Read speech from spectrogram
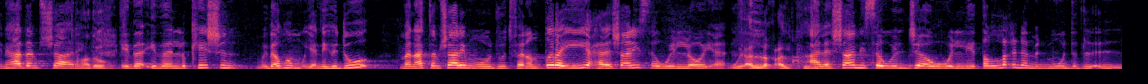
يعني هذا مشاري. هذا هو. اذا إذا ال location إذا هم يعني هدوء معناته مشاري موجود. فننطره يجي علشان يسوي اللوية. ويعلق على الكل. علشان يسوي الجو اللي يطلعنا من mood ال- ال-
